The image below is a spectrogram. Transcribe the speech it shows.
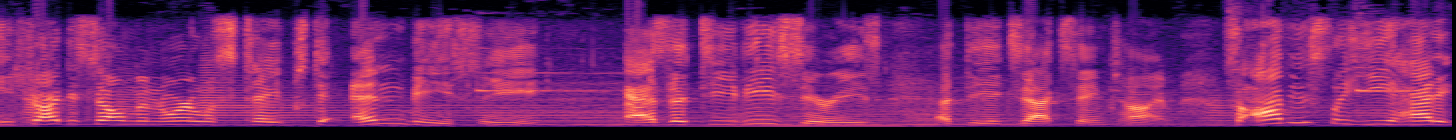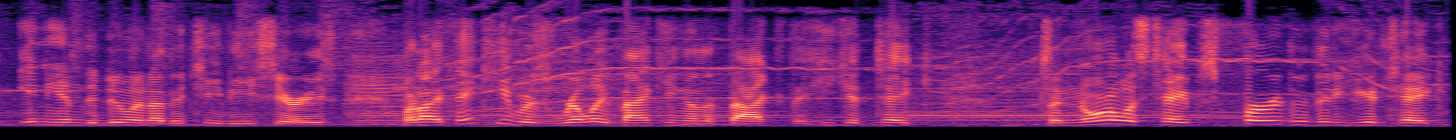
He tried to sell the Norliss tapes to NBC as a TV series at the exact same time. So obviously he had it in him to do another TV series, but I think he was really banking on the fact that he could take the Norliss tapes further than he could take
